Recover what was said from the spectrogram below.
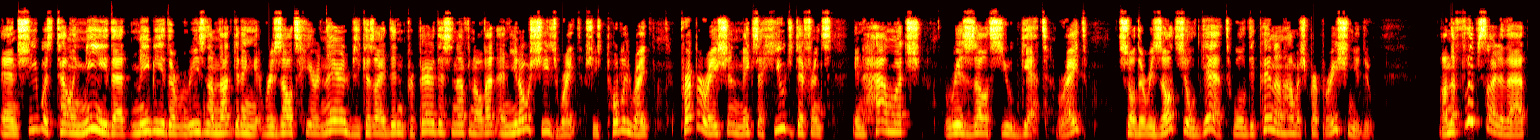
And she was telling me that maybe the reason I'm not getting results here and there because I didn't prepare this enough and all that. And you know she's right. She's totally right. Preparation makes a huge difference in how much results you get right? So the results you'll get will depend on how much preparation you do. On the flip side of that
